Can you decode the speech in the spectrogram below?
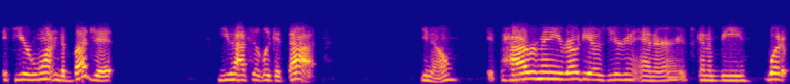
if you're wanting to budget, you have to look at that. You know, if, however many rodeos you're going to enter, it's going to be what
